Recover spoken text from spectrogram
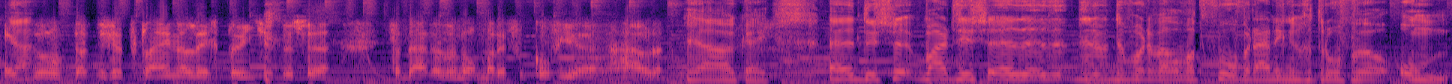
ik bedoel, dat is het kleine lichtpuntje. Dus uh, vandaar dat we nog maar even koffie uh, houden. Ja, oké. Okay. Uh, dus, maar het is, er worden wel wat voorbereidingen getroffen om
